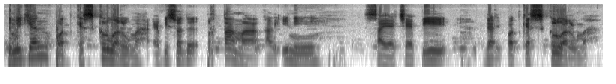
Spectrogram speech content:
Demikian podcast Keluar Rumah episode pertama kali ini. Saya Cepi dari podcast Keluar Rumah.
